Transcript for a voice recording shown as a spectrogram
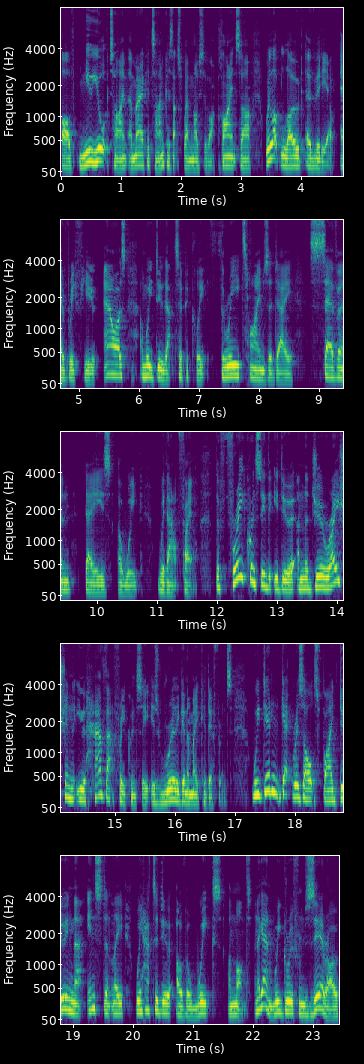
of New York time, America time, because that's where most of our clients are. We'll upload a video every few hours, and we do that typically three times a day, seven days a week without fail. The frequency that you do it and the duration that you have that frequency is really going to make a difference. We didn't get results by doing that instantly. We had to do it over weeks and months. And again, we grew from zero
